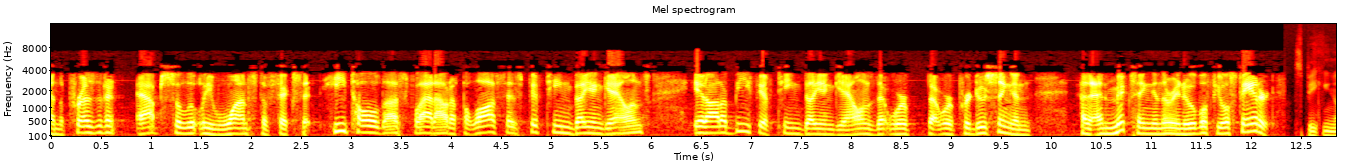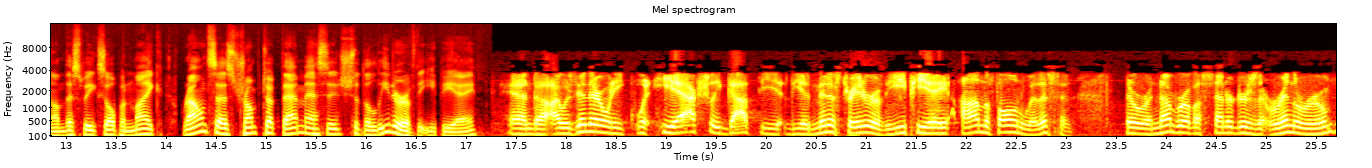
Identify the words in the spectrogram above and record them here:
and the president absolutely wants to fix it. He told us flat out, if the law says 15 billion gallons, it ought to be 15 billion gallons that we're that we're producing and, and, and mixing in the renewable fuel standard. Speaking on this week's open mic, Rounds says Trump took that message to the leader of the EPA. And uh, I was in there when he when he actually got the the administrator of the EPA on the phone with us, and there were a number of us senators that were in the room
